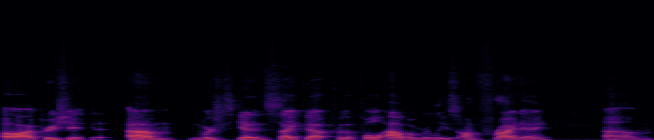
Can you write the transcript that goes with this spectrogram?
Oh, I appreciate it. Um, we're just getting psyched up for the full album release on Friday um,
